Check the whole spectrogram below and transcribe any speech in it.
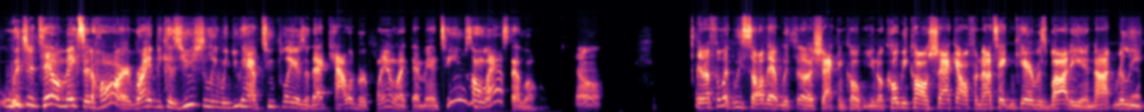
Which until makes it hard, right? Because usually when you have two players of that caliber playing like that, man, teams don't last that long. no. And I feel like we saw that with uh, Shaq and Kobe. You know, Kobe called Shaq out for not taking care of his body and not really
